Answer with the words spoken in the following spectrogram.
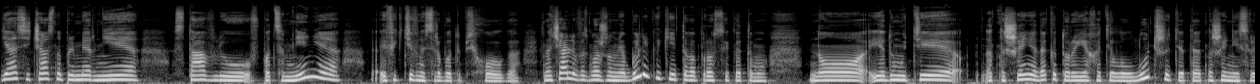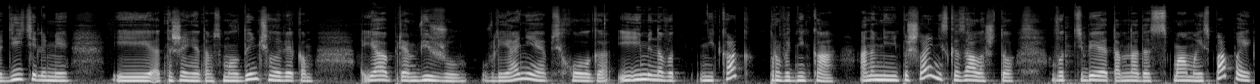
Я сейчас, например, не ставлю в подсомнение эффективность работы психолога. Вначале, возможно, у меня были какие-то вопросы к этому, но я думаю, те отношения, да, которые я хотела улучшить, это отношения с родителями и отношения там с молодым человеком, я прям вижу влияние психолога. И именно вот не как проводника, Она мне не пришла и не сказала, что вот тебе там надо с мамой и с папой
